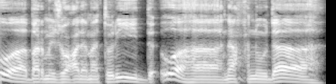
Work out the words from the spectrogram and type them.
وبرمج على ما تريد وها نحن داه.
